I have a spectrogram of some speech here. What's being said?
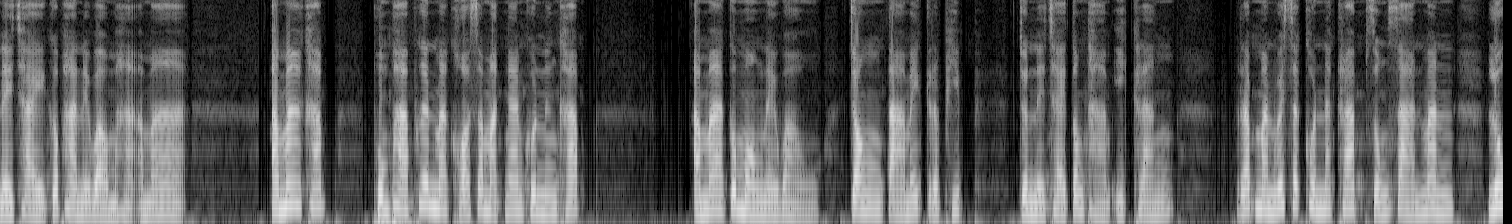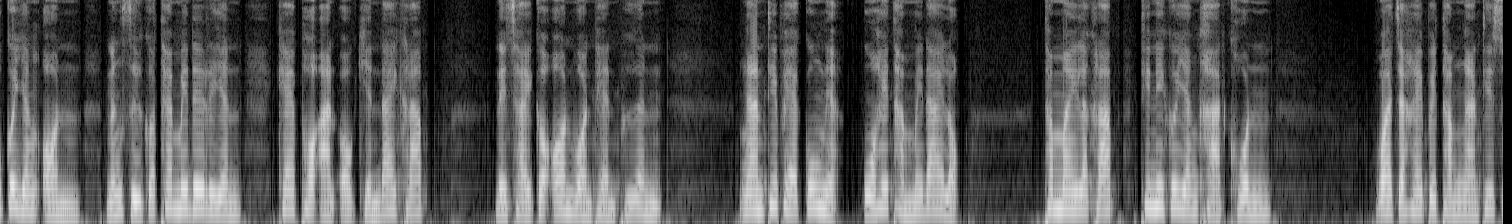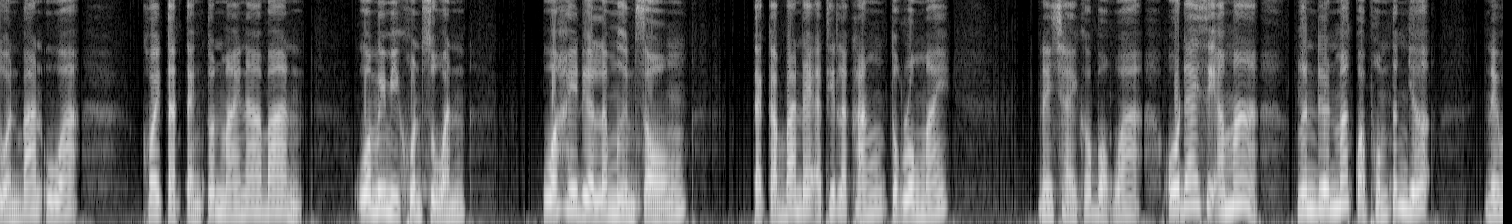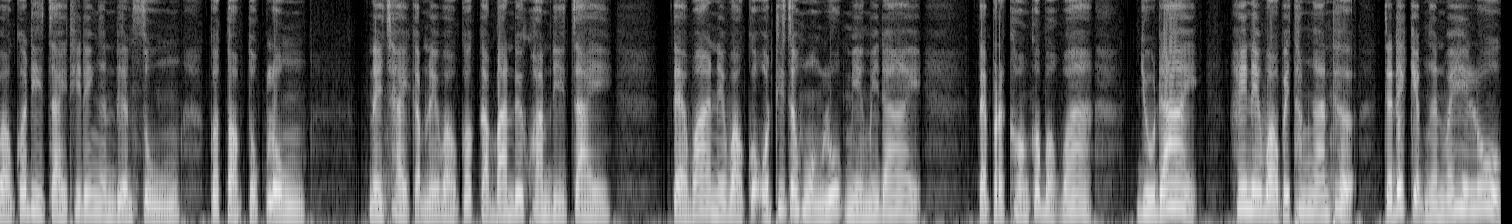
ในชัยก็พาในว่ามาหาอาม่าอาม่าครับ ผมพาเพื่อนมาขอสมัครงานคนหนึ่งครับอาม่าก็มองในว่าจ้องตาไม่กระพริบ จนในชัยต้องถามอีกครั้ง รับมันไว้สักคนนะครับ สงสารมัน ลูกก็ยังอ่อน หนังสือก็แทบไม่ได้เรียน แค่พออ่านออกเขียนได้ครับในชัยก็อ้อนวอนแทนเพื่อน งานที่แพกุ้งเนี่ยอัวให้ทำไม่ได้หรอกทำไมล่ะครับ ที่นี่ก็ยังขาดคน ว่าจะให้ไปทำงานที่สวนบ้านอัวคอยตัดแต่งต้นไม้หน้าบ้าน อัวไม่มีคนสวน อัวให้เดือนละหมื่นสอง แต่กลับบ้านได้อาทิตย์ละครั้งตกลงไหมในชัยก็บอกว่า โอ้ได้สิอาม่า เงินเดือนมากกว่าผมตั้งเยอะในเหว่าก็ดีใจที่ได้เงินเดือนสูง ก็ตอบตกลงในชัยกับในเหว่าก็กลับบ้านด้วยความดีใจ แต่ว่าในเหว่าก็อดที่จะห่วงลูกเมียไม่ได้ แต่ประคองก็บอกว่า อยู่ได้ ให้ในว่าวไปทำงานเถอะ จะได้เก็บเงินไว้ให้ลูก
